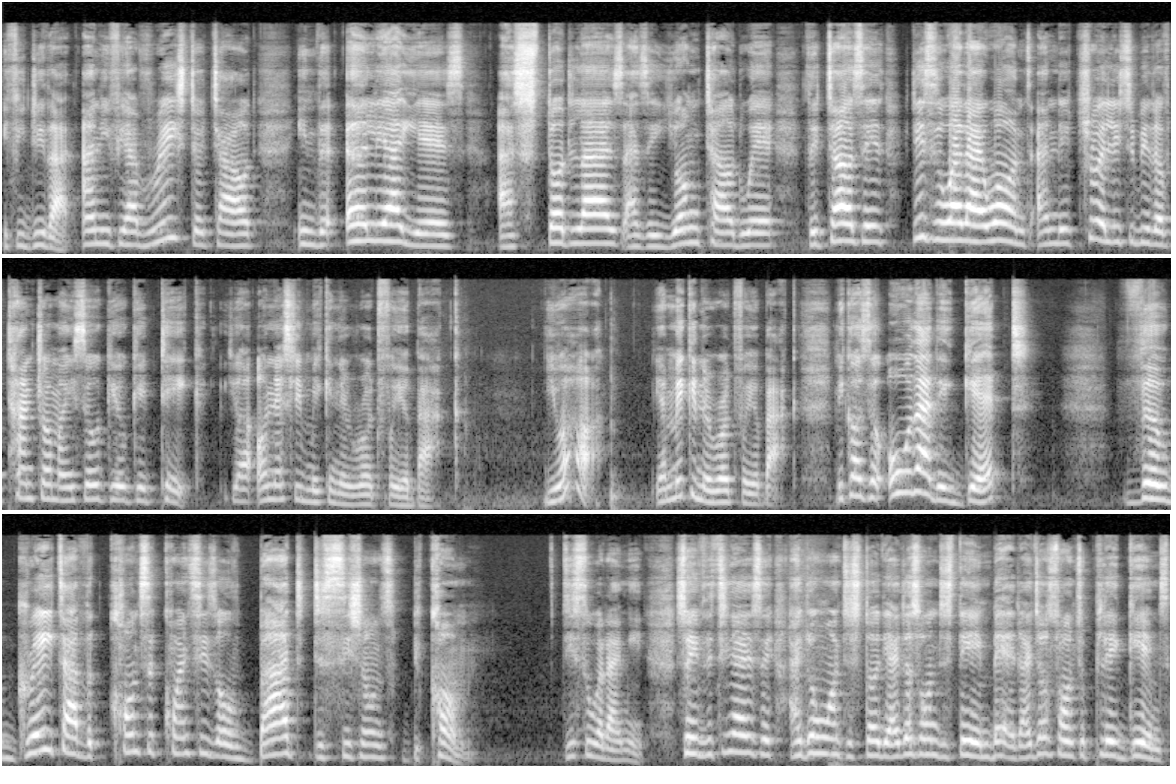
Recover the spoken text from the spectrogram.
If you do that, and if you have raised your child in the earlier years as toddlers, as a young child, where the child says, This is what I want, and they throw a little bit of tantrum and you say, Okay, okay, take. You are honestly making a rod for your back. You are. You're making a rod for your back. Because the older they get, the greater the consequences of bad decisions become. This is what I mean. So if the teenagers say, I don't want to study, I just want to stay in bed, I just want to play games,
